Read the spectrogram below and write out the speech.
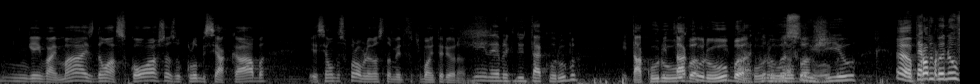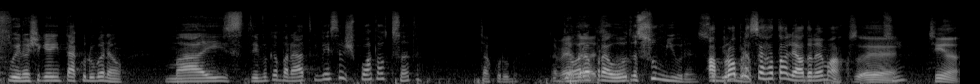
ninguém vai mais, dão as costas, o clube se acaba. Esse é um dos problemas também do futebol interiorano. Quem lembra aqui do Itacuruba? Itacuruba. Itacuruba. Itacuruba surgiu. É, a Itacuruba própria- não fui, não cheguei em Itacuruba não. Mas teve um campeonato que venceu o Sport Alto Santa. Itacuruba. É de uma hora pra outra sumiu, né? A Sumiu própria do Serra Talhada, né, Marcos? É, Sim. Tinha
